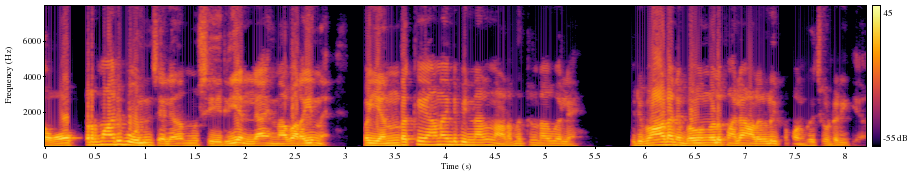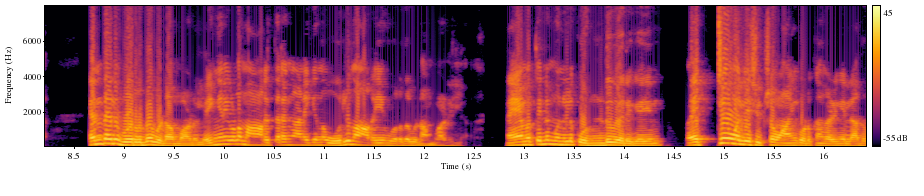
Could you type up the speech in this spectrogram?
ഡോക്ടർമാർ പോലും ചിലതൊന്നും ശരിയല്ല എന്നാ പറയുന്നത് അപ്പൊ എന്തൊക്കെയാണ് അതിന്റെ പിന്നാലെ നടന്നിട്ടുണ്ടാവുക അല്ലേ? ഒരുപാട് അനുഭവങ്ങൾ പല ആളുകളും ഇപ്പൊ പങ്കുവെച്ചുകൊണ്ടിരിക്കുക എന്തായാലും വെറുതെ വിടാൻ പാടില്ല. ഇങ്ങനെയുള്ള നാറിത്തരം കാണിക്കുന്ന ഒരു നാറിയും വെറുതെ വിടാൻ പാടില്ല. നിയമത്തിന്റെ മുന്നിൽ കൊണ്ടുവരികയും ഏറ്റവും വലിയ ശിക്ഷ വാങ്ങിക്കൊടുക്കാൻ കഴിഞ്ഞില്ല അത്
